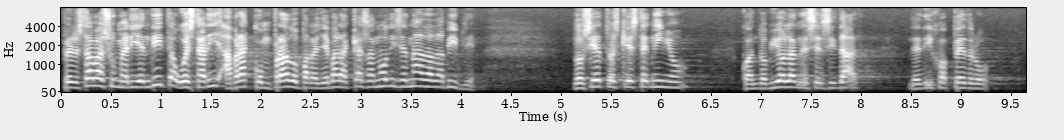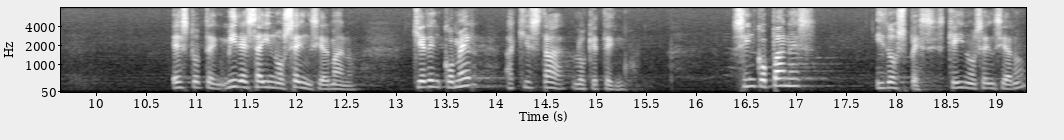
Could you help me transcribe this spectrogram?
Pero estaba su meriendita o estaría, habrá comprado para llevar a casa, no dice nada la Biblia. Lo cierto es que este niño, cuando vio la necesidad, le dijo a Pedro, esto mira esa inocencia, hermano. ¿Quieren comer? Aquí está lo que tengo. Cinco panes y dos peces. Qué inocencia, ¿no?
